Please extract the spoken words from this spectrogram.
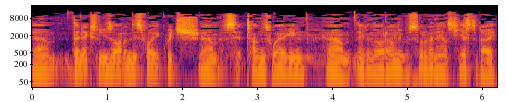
Um, the next news item this week, which um, set tongues wagging, um, even though it only was sort of announced yesterday,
